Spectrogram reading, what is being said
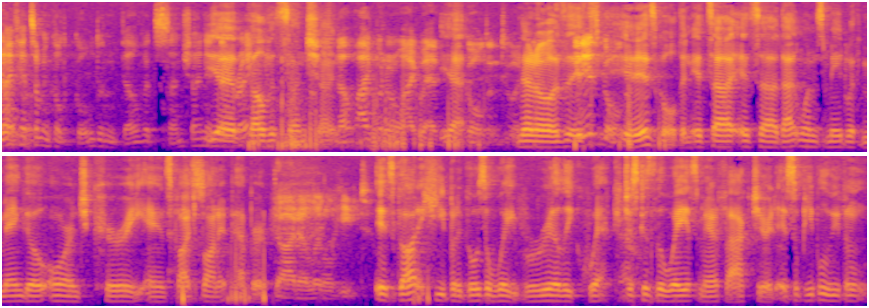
don't. I've had something called Golden Velvet Sunshine. Is yeah, that right? velvet sunshine. No, I don't know why I add Yeah. golden to it. No, no, it's, It it's, is golden. It is golden. It's uh, it's uh, that one's made with mango, orange, curry, and Scotch bonnet pepper. Got a little heat. It's got a heat, but it goes away really quick, just because the way it's manufactured. Is so people who even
